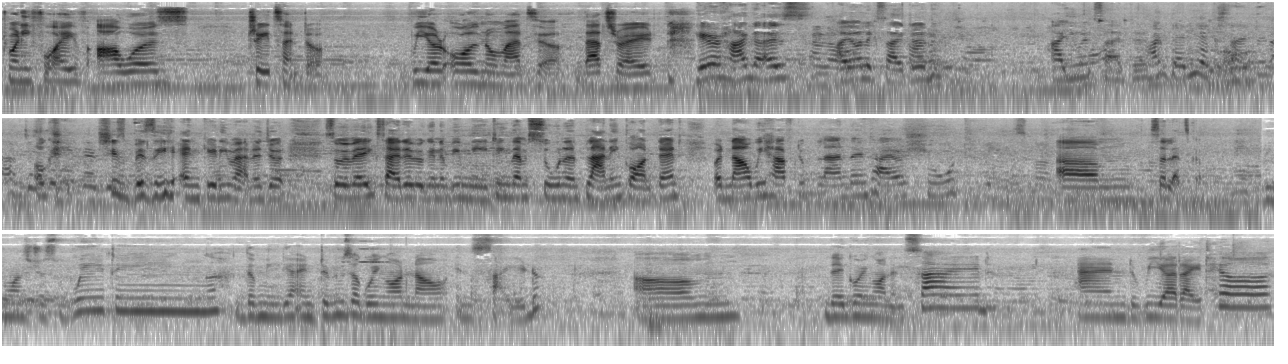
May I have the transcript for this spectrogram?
25 hours trade center. We are all nomads here. That's right. Here, hi guys. Hello. Are you all excited? Are you excited? I'm very excited. I'm Okay, she's busy, NKD manager. So we're very excited. We're going to be meeting them soon and planning content. But now we have to plan the entire shoot. Um, so let's go. Everyone's just waiting. The media interviews are going on now inside. Um, they're going on inside and we are right here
